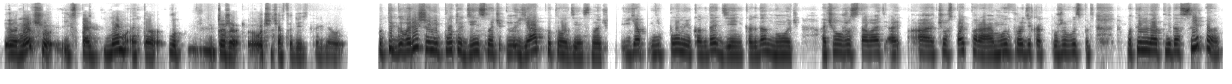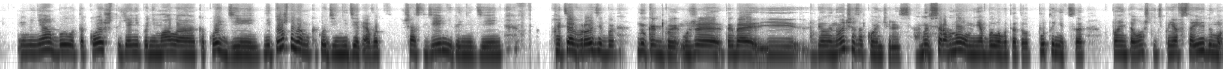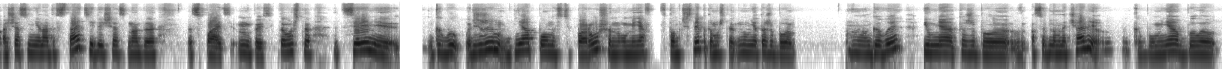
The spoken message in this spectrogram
э, ночью и спать днем, это вот тоже очень часто дети так делают. Вот ты говоришь, они путают день с ночью. Ну, я путала день с ночью. Я не помню, когда день, когда ночь, а что уже вставать, а, а что спать пора, а мы вроде как уже выспались. Вот именно от недосыпа у меня было такое, что я не понимала, какой день. Не то, что там какой день недели, а вот сейчас день или не день. Хотя вроде бы, ну, как бы уже тогда и белые ночи закончились, но все равно у меня была вот эта вот путаница – в плане того, что типа я встаю и думаю, а сейчас мне надо встать или сейчас надо спать. Ну, то есть того, что все время как бы режим дня полностью порушен у меня в том числе, потому что ну, у меня тоже было э, ГВ, и у меня тоже было, особенно в начале, как бы у меня было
